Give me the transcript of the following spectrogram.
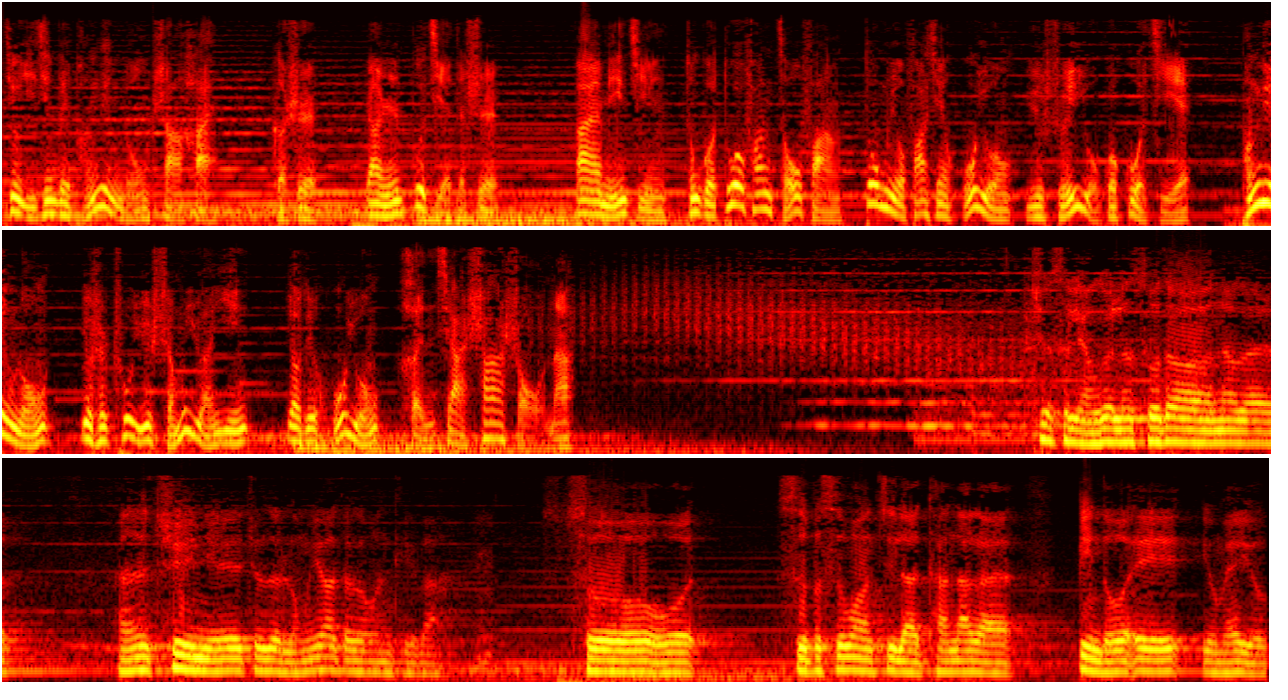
就已经被彭令龙杀害。可是让人不解的是，办案民警通过多方走访都没有发现胡勇与谁有过过节。彭令龙又是出于什么原因？要对胡勇狠下杀手呢？就是两个人说到那个，反正去年就是农药这个问题吧，说我是不是忘记了他那个病毒 A 有没有？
